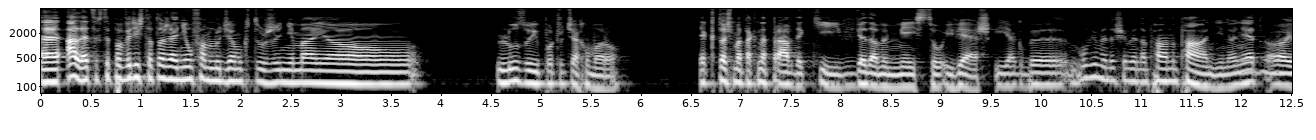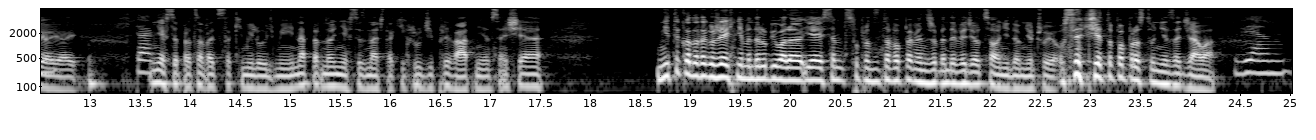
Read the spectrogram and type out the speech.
E, Ale co chcę powiedzieć, to to, że ja nie ufam ludziom, którzy nie mają luzu i poczucia humoru. Jak ktoś ma tak naprawdę kij w wiadomym miejscu i wiesz, i jakby mówimy do siebie na pan, pani, no nie? To, oj, oj, oj. Tak. Nie chcę pracować z takimi ludźmi. Na pewno nie chcę znać takich ludzi prywatnie. W sensie. Nie tylko dlatego, że ich nie będę lubił, ale ja jestem stuprocentowo pewien, że będę wiedział, co oni do mnie czują. W sensie to po prostu nie zadziała. Wiem,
